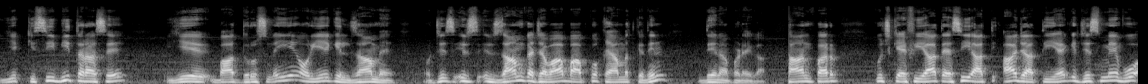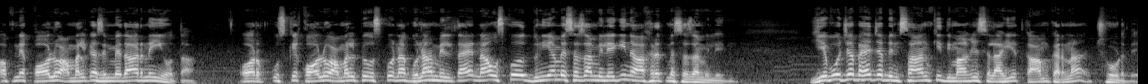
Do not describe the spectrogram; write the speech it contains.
یہ کسی بھی طرح سے یہ بات درست نہیں ہے اور یہ ایک الزام ہے اور جس اس الزام کا جواب آپ کو قیامت کے دن دینا پڑے گا۔ انسان پر کچھ کیفیات ایسی آتی، آ جاتی ہیں کہ جس میں وہ اپنے قول و عمل کا ذمہ دار نہیں ہوتا اور اس کے قول و عمل پہ اس کو نہ گناہ ملتا ہے، نہ اس کو دنیا میں سزا ملے گی، نہ آخرت میں سزا ملے گی۔ یہ وہ جب ہے جب انسان کی دماغی صلاحیت کام کرنا چھوڑ دے۔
